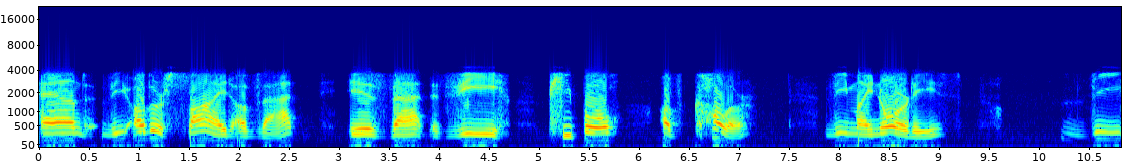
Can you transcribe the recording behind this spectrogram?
And the other side of that is that the people of color, the minorities, the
